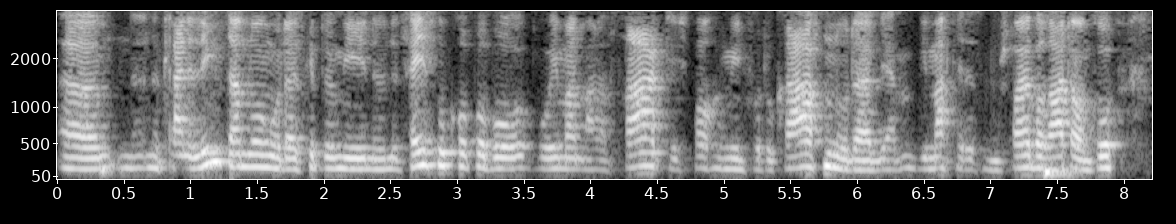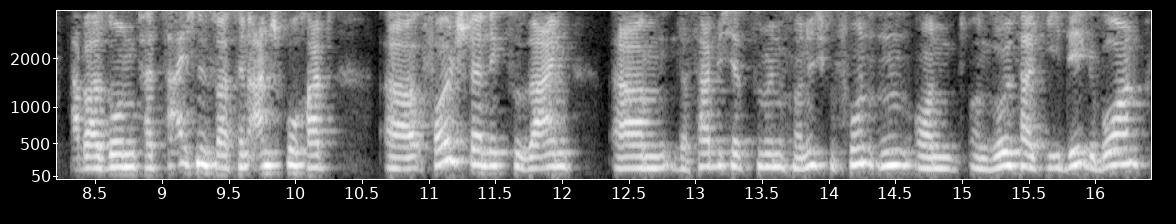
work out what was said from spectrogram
äh, eine kleine Linksammlung oder es gibt irgendwie eine, eine Facebook-Gruppe, wo, wo jemand mal fragt, ich brauche irgendwie einen Fotografen oder wie, macht ihr das mit einem Steuerberater und so. Aber so ein Verzeichnis, was den Anspruch hat, äh, vollständig zu sein, ähm, das habe ich jetzt zumindest noch nicht gefunden und, und so ist halt die Idee geboren.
